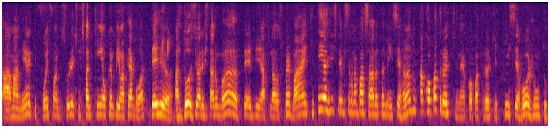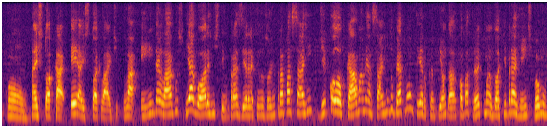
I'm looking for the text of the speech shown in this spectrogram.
a maneira que foi foi um absurdo, a gente não sabe quem é o campeão até agora. Teve as 12 horas de Tarumã, teve a final da Superbike e a gente teve semana passada também encerrando a Copa Truck, né? A Copa Truck que encerrou junto com a Stock Car e a Stock Light lá em Interlagos. E agora a gente tem o prazer aqui nos Hoje Ultrapassagem de colocar uma mensagem mensagem do Beto Monteiro, campeão da Copa Truck, mandou aqui pra gente. Vamos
